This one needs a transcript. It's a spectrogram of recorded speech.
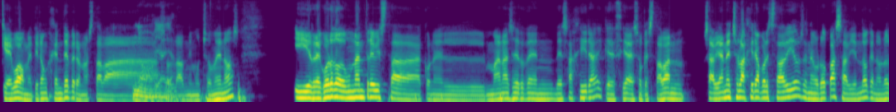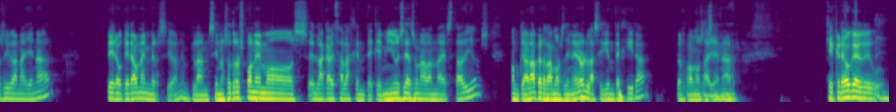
que bueno, metieron gente, pero no estaba No, ya, ya. soldado ni mucho menos. Y recuerdo una entrevista con el manager de, de esa gira y que decía eso, que estaban, o sea, habían hecho la gira por estadios en Europa sabiendo que no los iban a llenar, pero que era una inversión. En plan, si nosotros ponemos en la cabeza a la gente que Muse ya es una banda de estadios, aunque ahora perdamos dinero, en la siguiente gira los vamos a llenar. llenar. Que creo que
